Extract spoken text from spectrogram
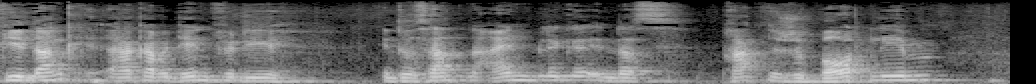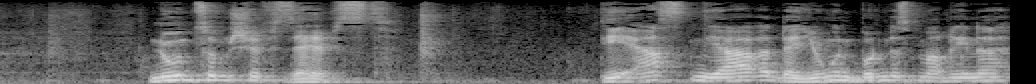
Vielen Dank, Herr Kapitän, für die interessanten Einblicke in das praktische Bordleben. Nun zum Schiff selbst. Die ersten Jahre der jungen Bundesmarine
